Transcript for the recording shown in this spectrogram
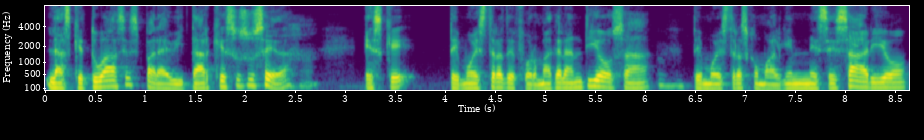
Las que tú haces para evitar que eso suceda es que te muestras de forma grandiosa, te muestras como alguien necesario,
